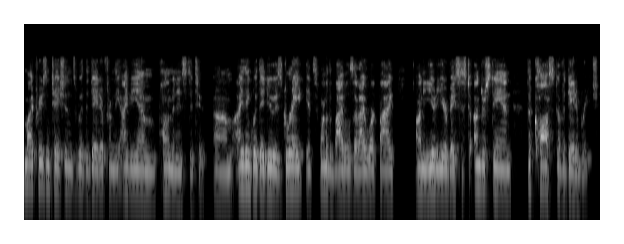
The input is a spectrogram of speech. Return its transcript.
my presentations with the data from the IBM Ponemon Institute. Um, I think what they do is great. It's one of the Bibles that I work by on a year-to-year -year basis to understand the cost of a data breach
